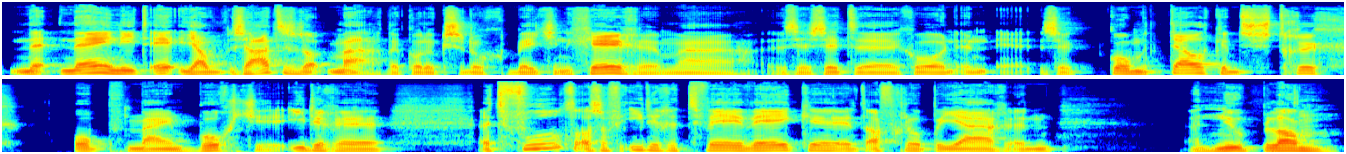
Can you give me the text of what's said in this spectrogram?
Nee, nee, niet. e- Ja, zaten ze dat maar. Dan kon ik ze nog een beetje negeren. Maar ze zitten gewoon. In, ze komen telkens terug op mijn bordje. Iedere, het voelt alsof iedere twee weken in het afgelopen jaar een, een nieuw plan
